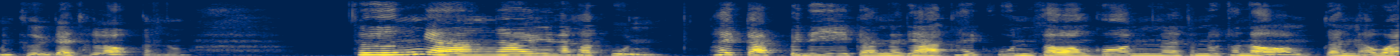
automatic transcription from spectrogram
มันเคยได้ทะเลาะกันเนาะถึงอย่างไงนะคะคุณ ให้กลับไปดีกันนะอยากให้คุณสองคนนะทนุถนอมกันเอาไว้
